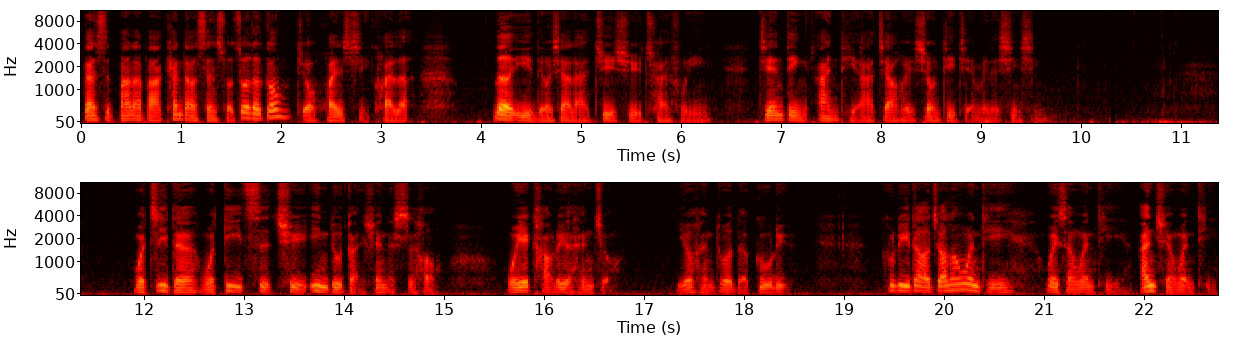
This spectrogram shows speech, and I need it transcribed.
但是巴拿巴看到神所做的工，就欢喜快乐，乐意留下来继续传福音，坚定安提阿教会兄弟姐妹的信心。我记得我第一次去印度短宣的时候，我也考虑了很久，有很多的顾虑，顾虑到交通问题、卫生问题、安全问题。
